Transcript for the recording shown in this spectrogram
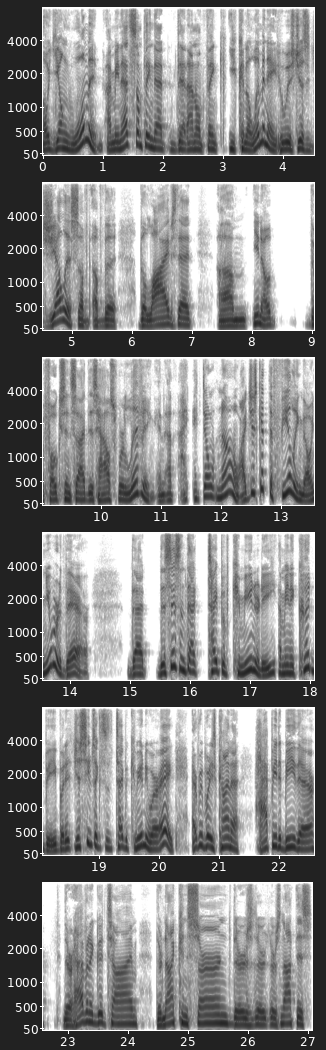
a young woman? I mean, that's something that that I don't think you can eliminate. Who is just jealous of of the the lives that um, you know the folks inside this house were living, and I, I don't know. I just get the feeling though, and you were there that this isn't that type of community. I mean, it could be, but it just seems like it's the type of community where, hey, everybody's kind of happy to be there. They're having a good time. They're not concerned. There's there, there's not this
